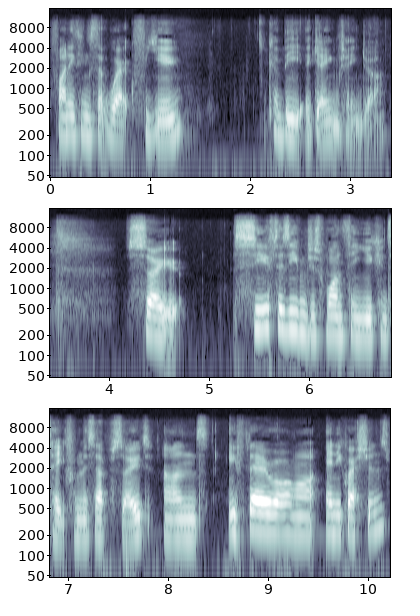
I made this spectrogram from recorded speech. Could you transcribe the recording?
finding things that work for you, can be a game changer. So, see if there's even just one thing you can take from this episode. And if there are any questions,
